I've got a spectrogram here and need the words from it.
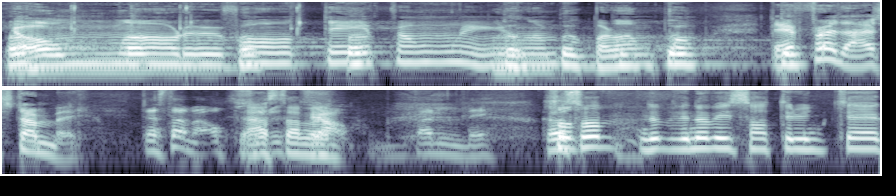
Dem har du fått ifrån mig. Det føler jeg stemmer. Det stemmer Det absolutt. stemmer. Ja, veldig. Så, når vi satt rundt eh,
